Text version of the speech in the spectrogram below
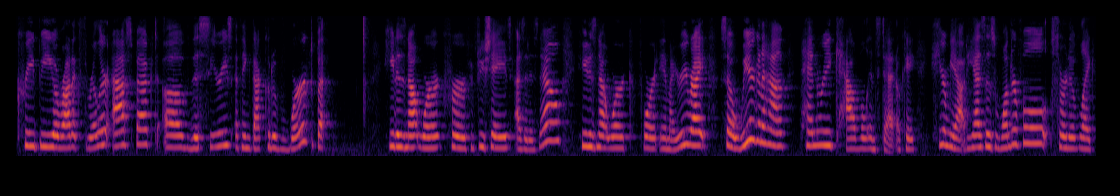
creepy erotic thriller aspect of this series, I think that could have worked, but he does not work for Fifty Shades as it is now. He does not work for it in my rewrite. So we are going to have Henry Cavill instead. Okay, hear me out. He has this wonderful sort of like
